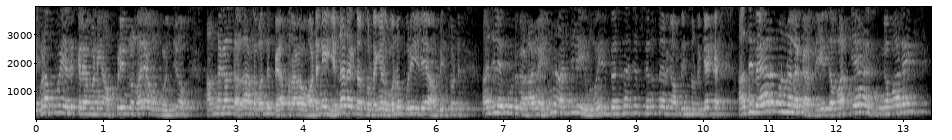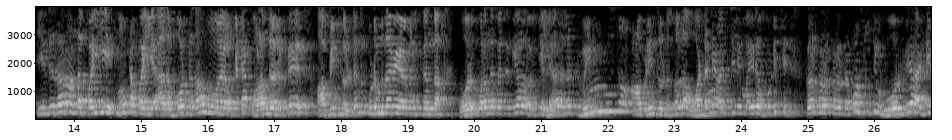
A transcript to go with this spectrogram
இவ்வளோ போய் எது கல்யாணம் பண்ணி அப்படின்ற மாதிரி அவங்க கொஞ்சம் அந்த காலத்துல அந்த வந்து பேசுறாங்க. உடனே என்ன டாக்டர் சொல்றீங்க? எனக்கு ஒன்றும் புரியலையே அப்படின்னு சொல்லிட்டு அஞ்சலியை கூட்டு காட்டாங்க என்ன அஞ்சலி? உங்க பெருசாச்சு சின்னசா இருக்கு அப்படின்னு சொல்லிட்டு கேட்க அது வேற ஒண்ணு இல்லை கார்த்தி. இந்த பாத்தியா இங்க பாரு இதுதான் அந்த பைய மூட்டை பைய. அதை போட்டுதான் உங்ககிட்ட குழந்தை இருக்கு அப்படின்னு சொல்லிட்டு அந்த குடும்பத்தாவே இருந்தா. ஒரு குழந்தை பெற்றுக்கே வைக்கல அதில் ட்வின்ஸும் அப்படின்னு சொல்லிட்டு சொல்ல உடனே அஞ்சலி மயிரை பிடிச்சி கரு கரு கரு சுத்தி ஒரே அடி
